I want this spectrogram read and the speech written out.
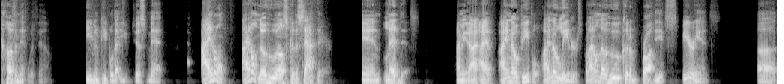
covenant with them. Even people that you've just met. I don't I don't know who else could have sat there and led this. I mean, I, I I know people, I know leaders, but I don't know who could have brought the experience uh,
